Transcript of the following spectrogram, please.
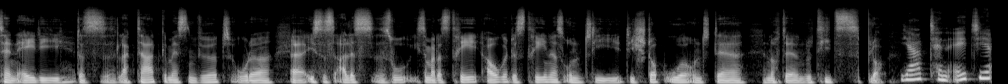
1080, dass Laktat gemessen wird? Oder äh, ist es alles so, ich sag mal, das Dreh Auge des Trainers und die, die Stoppuhr und der noch der Notizblock? Ja, 1080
